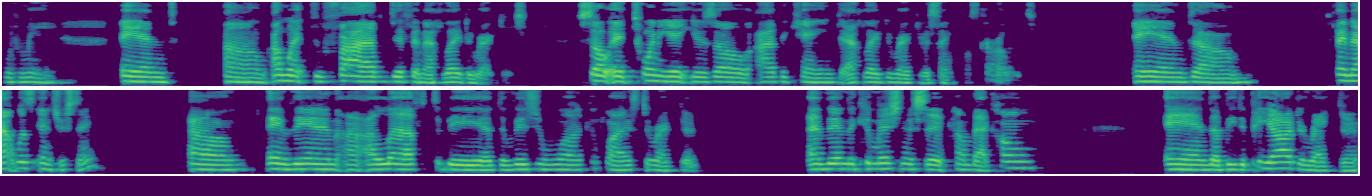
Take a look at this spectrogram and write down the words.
with me. And, um, I went through five different athletic directors. So at 28 years old, I became the athletic director at St. Paul's College. And, um, and that was interesting. Um, and then I, I left to be a division one compliance director. And then the commissioner said, come back home and uh, be the PR director.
